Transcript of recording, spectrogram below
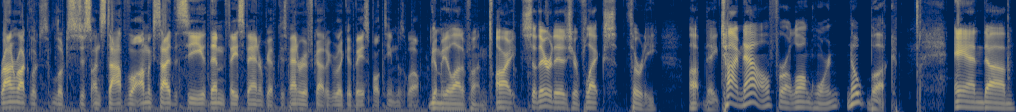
Round Rock looks looks just unstoppable. I'm excited to see them face Vandegrift because Vandegrift's got a really good baseball team as well. Going to be a lot of fun. All right, so there it is, your Flex 30 update. Time now for a Longhorn notebook. And um,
